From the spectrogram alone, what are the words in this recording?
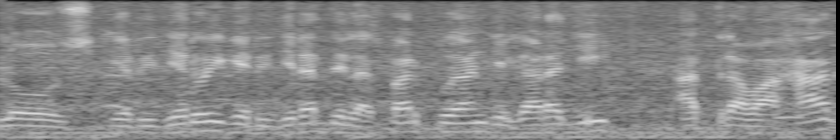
los guerrilleros y guerrilleras de las FARC puedan llegar allí a trabajar.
